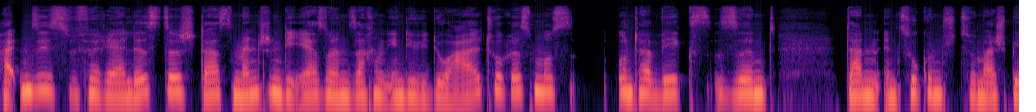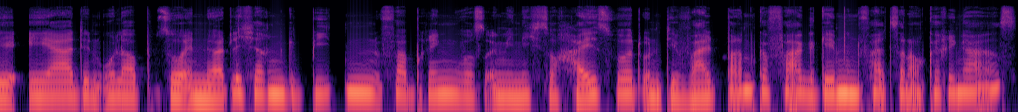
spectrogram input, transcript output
Halten Sie es für realistisch, dass Menschen, die eher so in Sachen Individualtourismus unterwegs sind, dann in Zukunft zum Beispiel eher den Urlaub so in nördlicheren Gebieten verbringen, wo es irgendwie nicht so heiß wird und die Waldbrandgefahr gegebenenfalls dann auch geringer ist?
